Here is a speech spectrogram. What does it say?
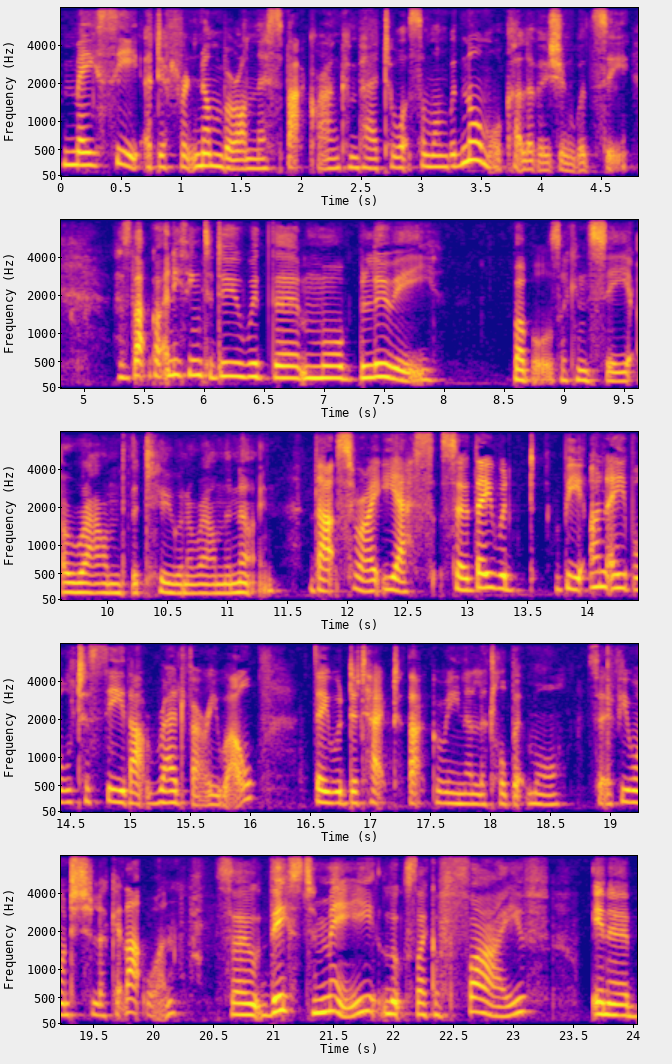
may see a different number on this background compared to what someone with normal colour vision would see. Has that got anything to do with the more bluey bubbles I can see around the 2 and around the 9. That's right, yes. So they would be unable to see that red very well. They would detect that green a little bit more. So if you wanted to look at that one. So this to me looks like a 5 in a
